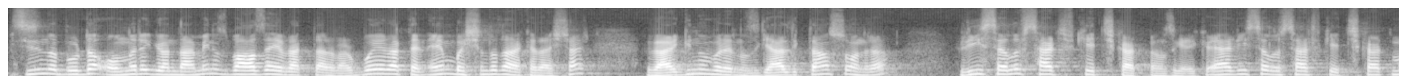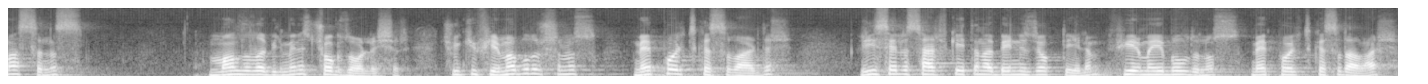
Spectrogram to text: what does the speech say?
Sizin de burada onlara göndermeniz bazı evraklar var. Bu evrakların en başında da arkadaşlar vergi numaranız geldikten sonra reseller certificate çıkartmanız gerekiyor. Eğer reseller certificate çıkartmazsanız mal alabilmeniz çok zorlaşır. Çünkü firma bulursunuz, MEP politikası vardır. Reseller certificate'den haberiniz yok diyelim. Firmayı buldunuz, MEP politikası da var.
